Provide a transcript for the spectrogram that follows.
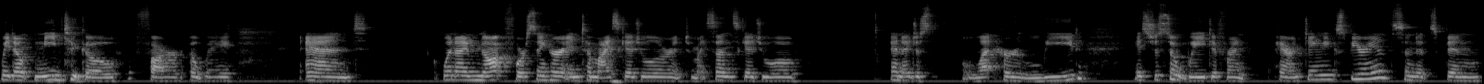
we don't need to go far away. And when I'm not forcing her into my schedule or into my son's schedule, and I just let her lead, it's just a way different parenting experience. And it's been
